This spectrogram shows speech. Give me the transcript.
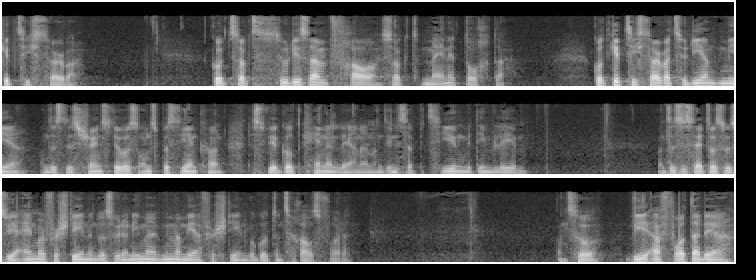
gibt sich selber. Gott sagt zu dieser Frau, sagt, meine Tochter. Gott gibt sich selber zu dir und mir. Und das ist das Schönste, was uns passieren kann, dass wir Gott kennenlernen und in dieser Beziehung mit ihm leben. Und das ist etwas, was wir einmal verstehen und was wir dann immer, immer mehr verstehen, wo Gott uns herausfordert. Und so, wie ein Vater, der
